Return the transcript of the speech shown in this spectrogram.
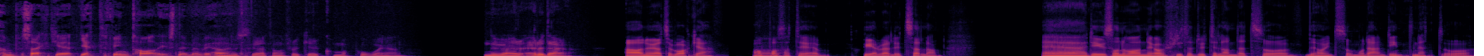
Han får säkert ge ett jättefint tal just nu men vi hör nu inte. ser jag att han försöker komma på igen. Nu är, är du där? Ja, nu är jag tillbaka. Ja. Hoppas att det sker väldigt sällan. Eh, det är ju så när man jag har flyttat ut till landet så vi har inte så modernt internet och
